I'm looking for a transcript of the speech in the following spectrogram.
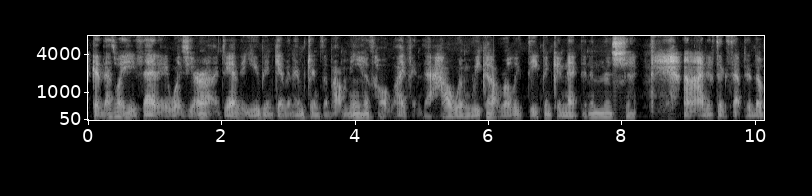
Because that's what he said. It was your idea that you've been giving him dreams about me his whole life. And that how when we got really deep and connected in this shit, and I just accepted the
